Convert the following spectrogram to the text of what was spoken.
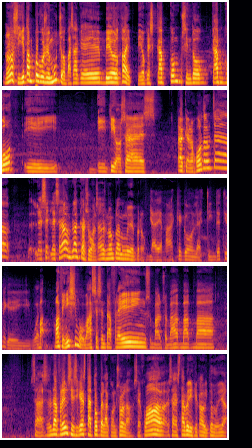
No, no, si yo tampoco sé mucho, pasa que veo el hype, veo que es Capcom siendo CapGod y... Y, tío, o sea, es... a ver, que los juegos de lucha les, les será en plan casual, ¿sabes? No en plan muy de pro. Y además que con la Steam Deck tiene que ir igual. Va, va finísimo, va a 60 frames, va, o sea, va, va, va- O sea, 60 frames ni siquiera está a tope la consola. Se juega, o sea, está verificado y todo ya.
